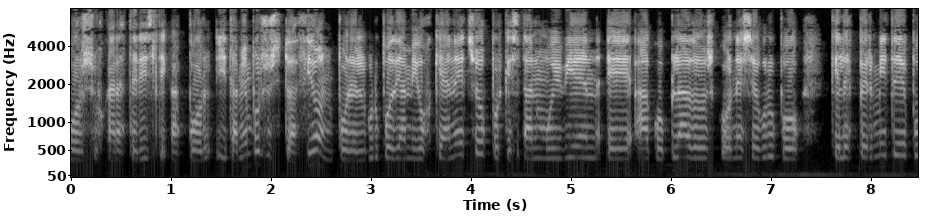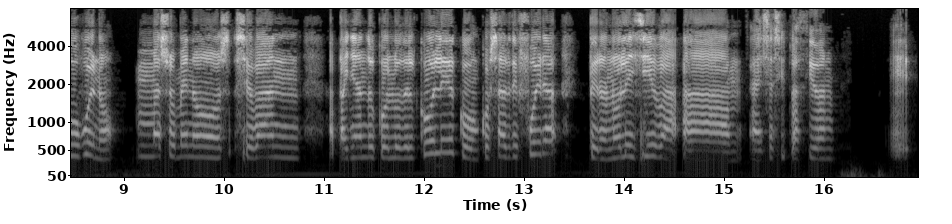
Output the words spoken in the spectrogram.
por sus características por, y también por su situación, por el grupo de amigos que han hecho, porque están muy bien eh, acoplados con ese grupo que les permite, pues bueno, más o menos se van apañando con lo del cole, con cosas de fuera, pero no les lleva a, a esa situación eh,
